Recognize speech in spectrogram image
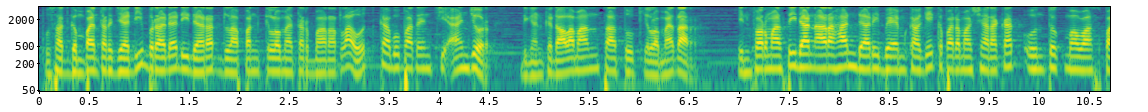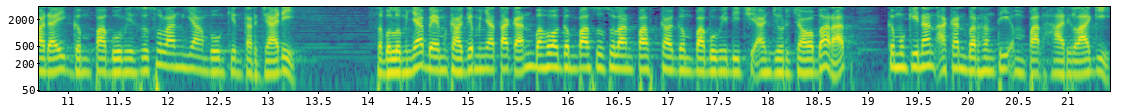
Pusat gempa yang terjadi berada di darat 8 km barat laut Kabupaten Cianjur dengan kedalaman 1 km. Informasi dan arahan dari BMKG kepada masyarakat untuk mewaspadai gempa bumi susulan yang mungkin terjadi. Sebelumnya BMKG menyatakan bahwa gempa susulan pasca gempa bumi di Cianjur, Jawa Barat kemungkinan akan berhenti empat hari lagi.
